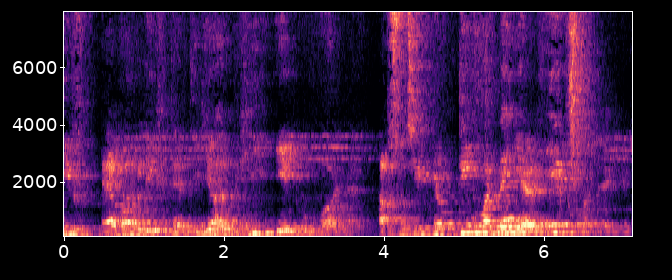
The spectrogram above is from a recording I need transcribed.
इफ़ एवर लिख दें तो यह भी एक वर्ड है। अब सोचिए कि अब तीन वर्ड नहीं है, एक वर्ड है ये।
